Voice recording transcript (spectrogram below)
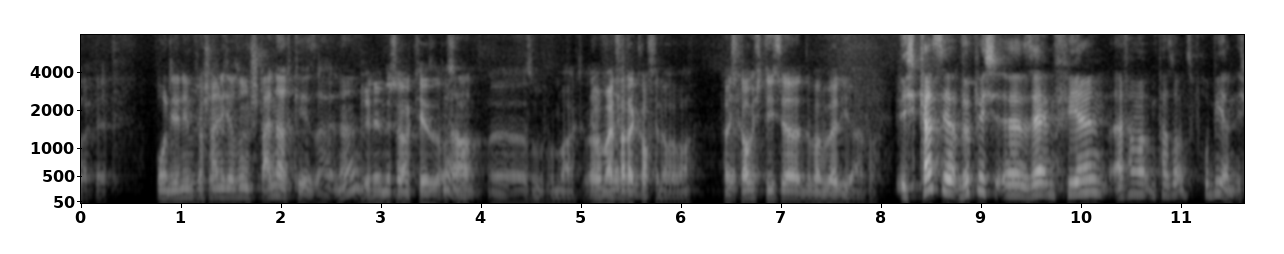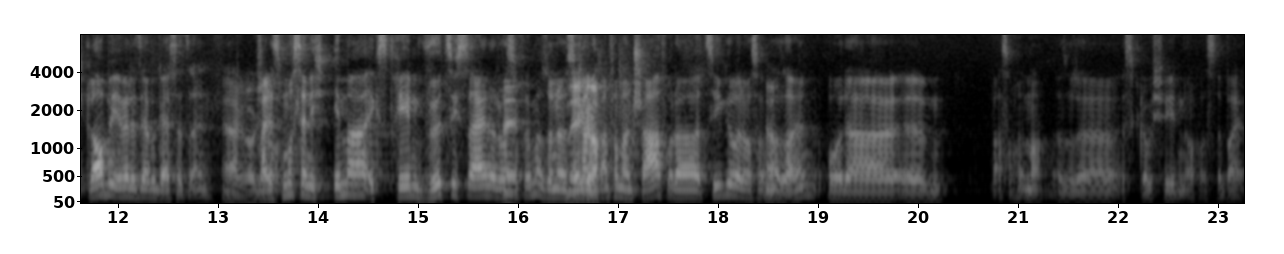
Raclette. Und ihr nehmt wahrscheinlich auch so einen Standardkäse halt, ne? Wir nehmen den Standardkäse aus, Genau. dem, äh, aus dem Supermarkt. Aber mein Vater kauft den auch immer. Vielleicht kaufe ich dies Jahr immer bei dir einfach. Ich kann es dir wirklich äh, sehr empfehlen, einfach mal ein paar Sorten zu probieren. Ich glaube, ihr werdet sehr begeistert sein. Ja, glaube ich Weil es muss ja nicht immer extrem würzig sein oder was Nee. auch immer, sondern es Nee, kann genau. auch einfach mal ein Schaf oder Ziege oder was auch immer sein. Oder ähm, was auch immer. Also da ist, glaube ich, für jeden auch was dabei.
